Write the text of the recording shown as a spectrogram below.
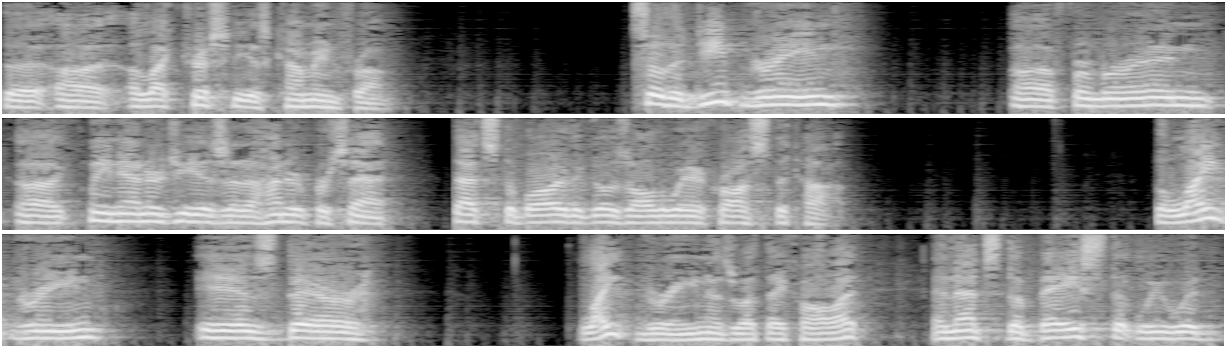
the uh, electricity is coming from. So the deep green uh, for Marin uh, clean energy is at 100%. That's the bar that goes all the way across the top. The light green is their light green, is what they call it, and that's the base that we would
